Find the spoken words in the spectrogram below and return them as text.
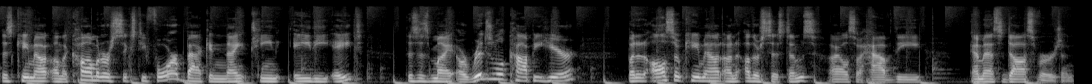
This came out on the Commodore 64 back in 1988. This is my original copy here, but it also came out on other systems. I also have the MS-DOS version.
